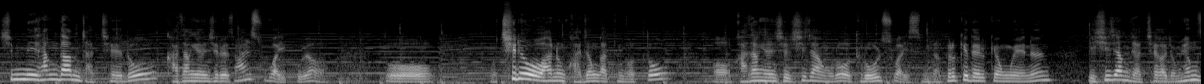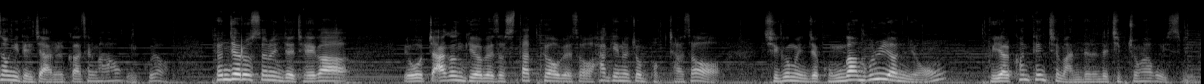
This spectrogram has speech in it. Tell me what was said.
심리 상담 자체도 가상현실에서 할 수가 있고요. 또뭐 치료하는 과정 같은 것도 어, 가상현실 시장으로 들어올 수가 있습니다. 그렇게 될 경우에는 이 시장 자체가 좀 형성이 되지 않을까 생각하고 있고요. 현재로서는 이제 제가 요 작은 기업에서 스타트업에서 하기는 좀 벅차서 지금은 이제 공감 훈련용 VR 컨텐츠 만드는 데 집중하고 있습니다.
